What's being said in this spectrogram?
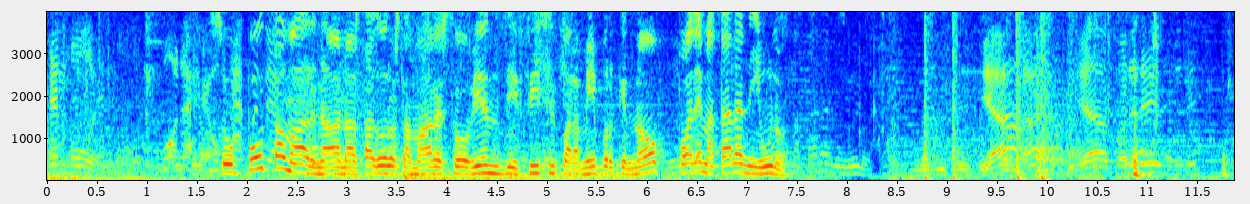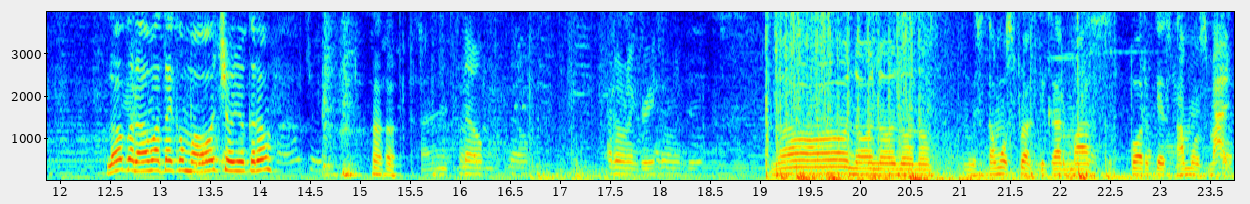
Hell? Su puta madre. No, no, está duro esta madre. Estuvo bien difícil para mí porque no puede matar a ni uno. Yeah, yeah, that's what it is. Loco, nada maté como a 8, yo creo. No, no. I don't agree. No, no, no, no, no. Necesitamos practicar más porque estamos mal.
